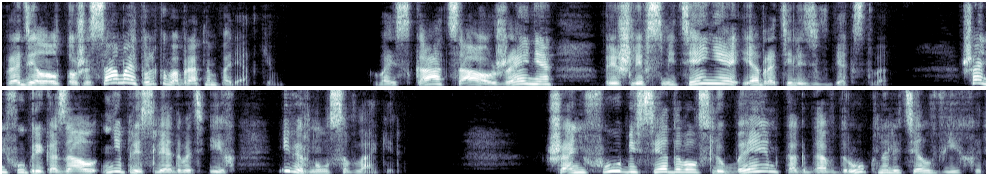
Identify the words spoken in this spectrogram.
проделал то же самое, только в обратном порядке. Войска Цао Женя пришли в смятение и обратились в бегство. Шаньфу приказал не преследовать их и вернулся в лагерь. Шаньфу беседовал с Любеем, когда вдруг налетел вихрь.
